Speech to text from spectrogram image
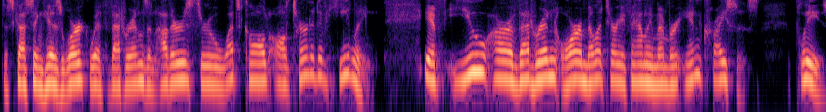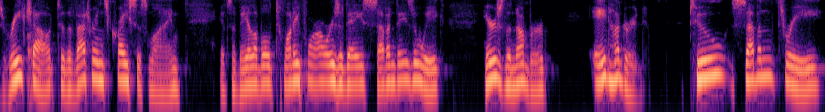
discussing his work with veterans and others through what's called alternative healing. If you are a veteran or a military family member in crisis, please reach out to the Veterans Crisis Line. It's available 24 hours a day, seven days a week. Here's the number 800 273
